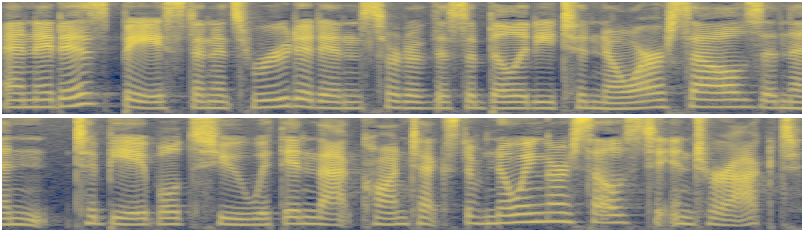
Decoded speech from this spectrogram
and it is based and it's rooted in sort of this ability to know ourselves and then to be able to within that context of knowing ourselves to interact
